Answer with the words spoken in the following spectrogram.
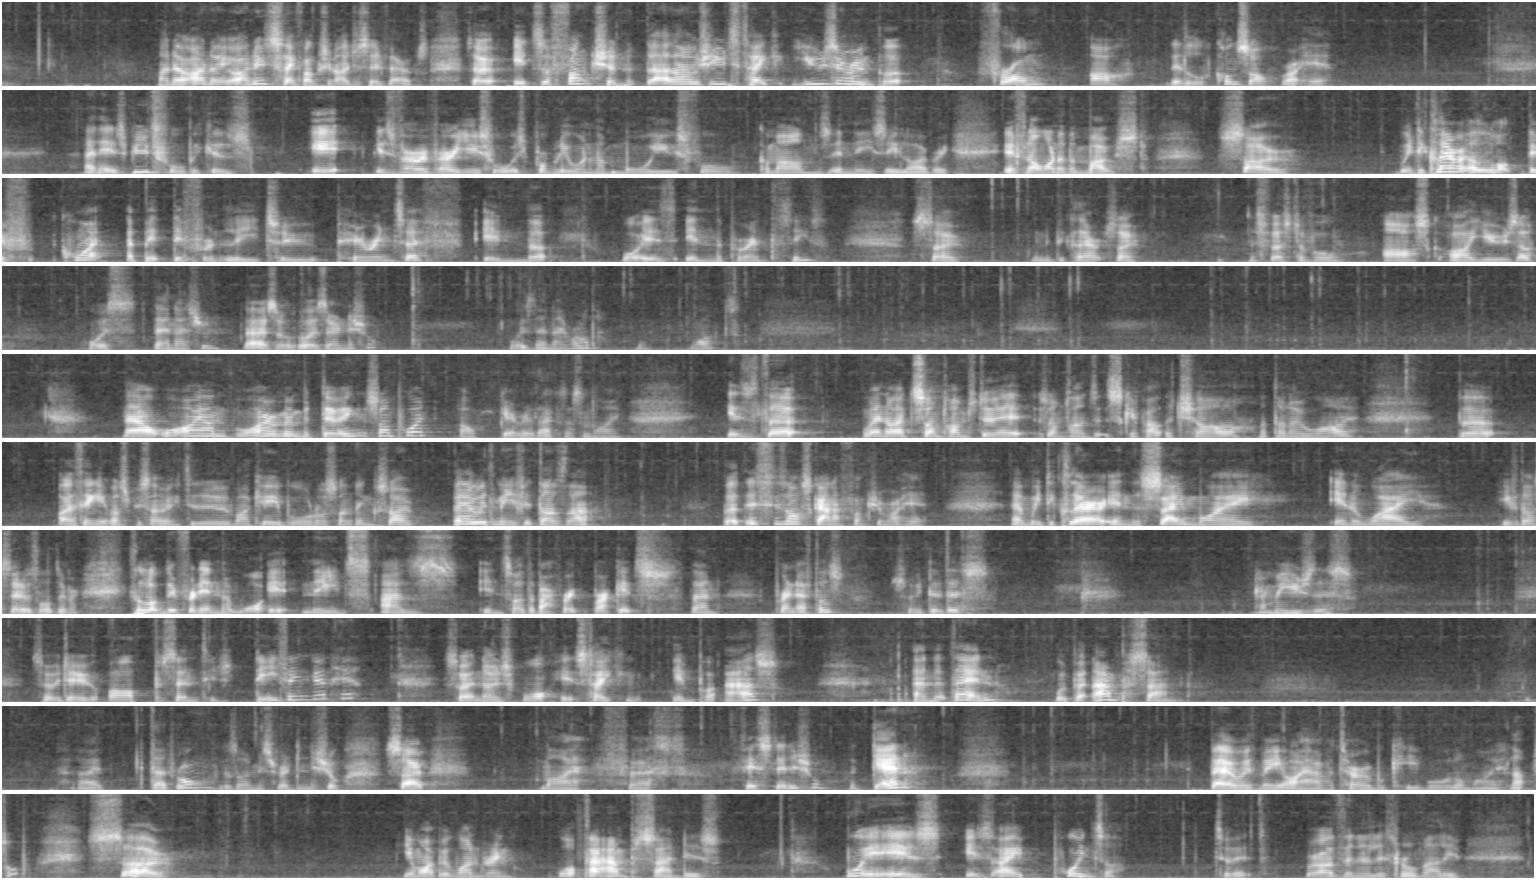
I know, I know, I knew to say function. I just said variables. So it's a function that allows you to take user input from our little console right here, and it's beautiful because it is very, very useful. It's probably one of the more useful commands in the C library, if not one of the most. So we declare it a lot different, quite a bit differently to printf in that what is in the parentheses. So I'm going to declare it so. Let's first of all ask our user what is their initial. That is what is their initial. What is their name rather? What? Now, what I what I remember doing at some point, I'll get rid of that because that's annoying, is that when I'd sometimes do it, sometimes it'd skip out the char. I don't know why, but I think it must be something to do with my keyboard or something, so bear with me if it does that. But this is our scanf function right here. And we declare it in the same way, in a way, even though I said it was a lot different. It's a lot different in what it needs as inside the brackets than printf does. So we do this. And we use this. So we do our percentage %d thing again here. So it knows what it's taking input as and then we put an ampersand. I did that wrong because I misread initial. So my first fist initial again. Bear with me, I have a terrible keyboard on my laptop. So you might be wondering what that ampersand is. What it is is a pointer to it rather than a literal value.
